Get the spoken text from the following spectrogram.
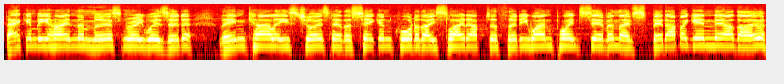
Back in behind the Mercenary Wizard. Then Carly's Choice. Now the second quarter, they slowed up to 31.7. They've sped up again now, though.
